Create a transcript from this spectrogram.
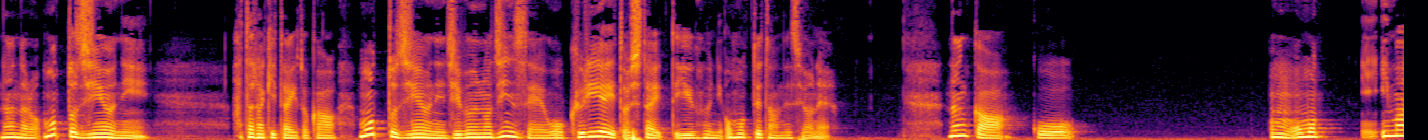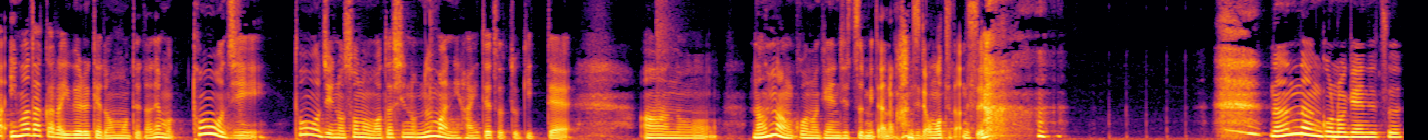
なんだろう、もっと自由に働きたいとか、もっと自由に自分の人生をクリエイトしたいっていうふうに思ってたんですよね。なんか、こう、うん、思、今、今だから言えるけど思ってた。でも当時、当時のその私の沼に入ってた時って、あの、なんなんこの現実みたいな感じで思ってたんですよ。なんなんこの現実。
